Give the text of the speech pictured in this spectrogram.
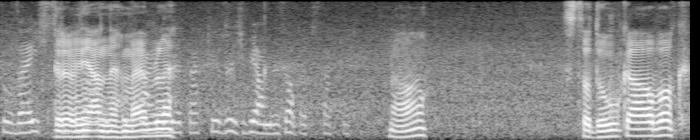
Tu wejście. Drewniane domku, meble. Takie rzeźbione. Zobacz takie. No. Stodółka obok.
